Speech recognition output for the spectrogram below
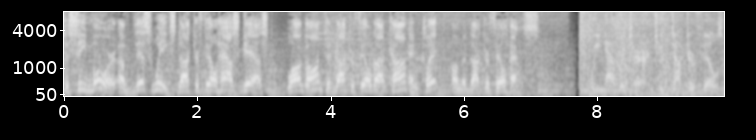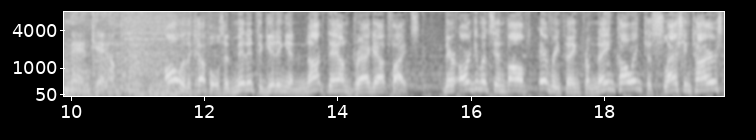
To see more of this week's Dr. Phil House guest, log on to drphil.com and click on the Dr. Phil House. We now return to Dr. Phil's Man Camp. All of the couples admitted to getting in knockdown, drag-out fights. Their arguments involved everything from name calling to slashing tires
